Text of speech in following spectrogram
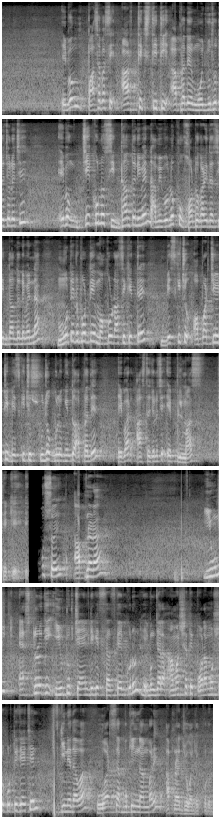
এবং পাশাপাশি আর্থিক স্থিতি আপনাদের মজবুত হতে চলেছে এবং যে কোনো সিদ্ধান্ত নেবেন, আমি বলব খুব হটকারিতার সিদ্ধান্ত নেবেন না। মোটের উপর দিয়ে মকর রাশি ক্ষেত্রে বেশ কিছু অপরচুনিটি বেশ কিছু সুযোগগুলো কিন্তু আপনাদের এবার আসতে চলেছে এপ্রিল মাস থেকে। অবশ্যই আপনারা ইউনিক অ্যাস্ট্রোলজি ইউটিউব চ্যানেলটিকে সাবস্ক্রাইব করুন এবং যারা আমার সাথে পরামর্শ করতে চাইছেন, স্ক্রিনে দেওয়া হোয়াটসঅ্যাপ বুকিং নাম্বারে আপনারা যোগাযোগ করুন।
